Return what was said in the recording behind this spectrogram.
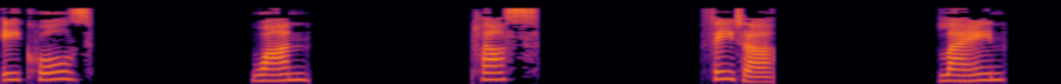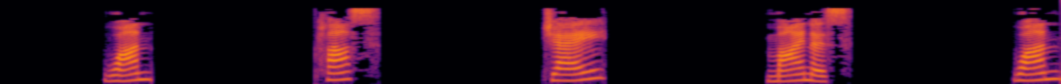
equals one plus theta lane one plus j minus 1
